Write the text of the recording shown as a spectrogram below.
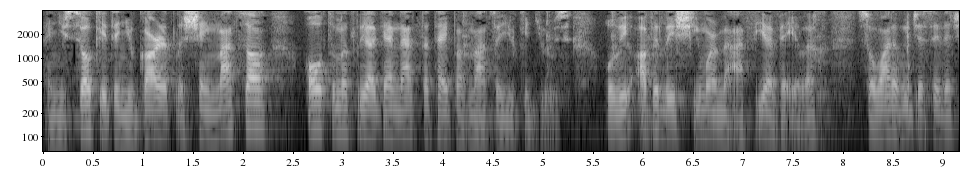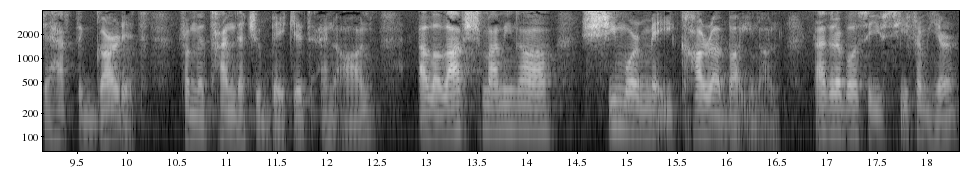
and you soak it and you guard it l'shem matzah, ultimately again that's the type of matzah you could use. So why don't we just say that you have to guard it from the time that you bake it and on? Rather, Rabbi say you see from here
